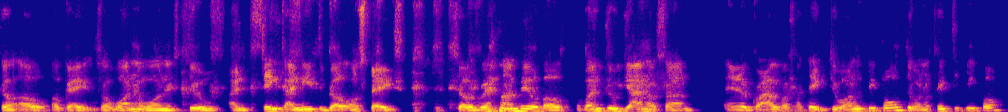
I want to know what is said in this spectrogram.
So, oh, okay. So one and one is two. I think I need to go on stage. So my Bilbo, went to Jano-san, and the crowd was, I think, 200 people, 250 people.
